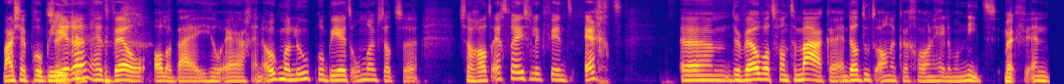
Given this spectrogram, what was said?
Maar zij proberen Zeker. het wel allebei heel erg. En ook Malou probeert, ondanks dat ze Sarat echt vreselijk vindt, echt ehm, er wel wat van te maken. En dat doet Anneke gewoon helemaal niet. Nee. En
